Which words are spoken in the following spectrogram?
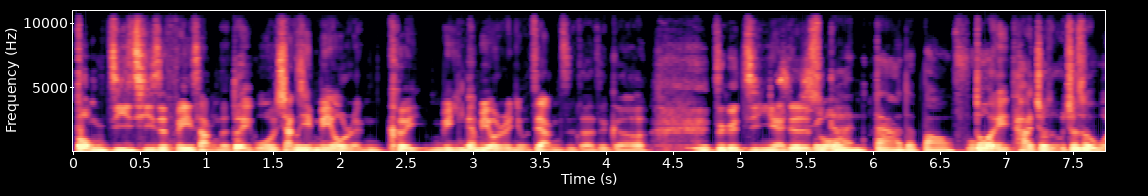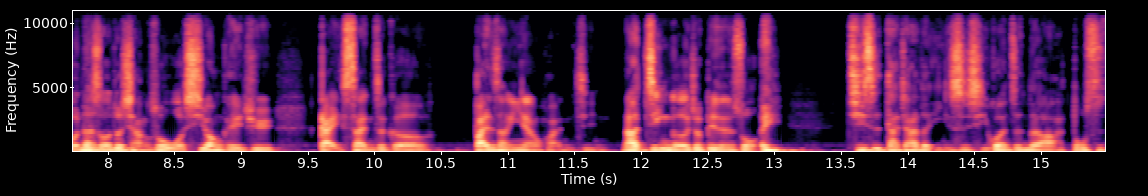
动机，其实非常的对。我相信没有人可以，应该没有人有这样子的这个这个经验，就是说很大的抱负。对他，就是就是我那时候就想说，我希望可以去改善这个班上营养环境，然后进而就变成说，哎。其实大家的饮食习惯真的啊，都是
